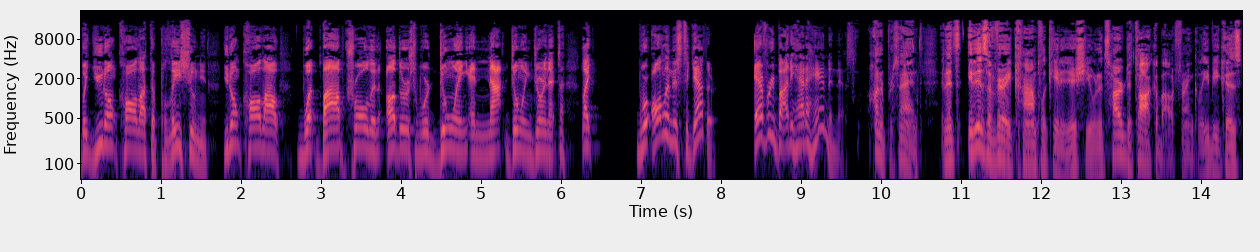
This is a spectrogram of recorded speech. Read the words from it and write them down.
but you don't call out the police union. You don't call out what Bob Kroll and others were doing and not doing during that time. Like, we're all in this together everybody had a hand in this. Hundred percent, and it's it is a very complicated issue, and it's hard to talk about, frankly, because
